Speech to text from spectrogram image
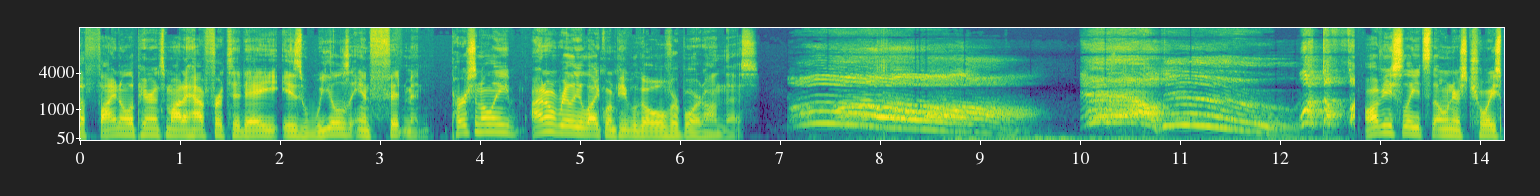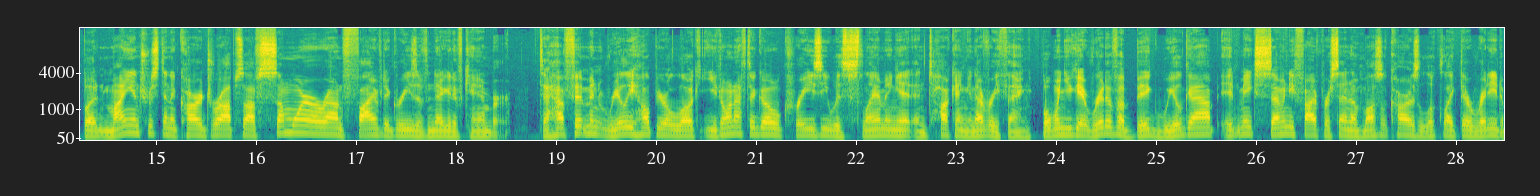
The final appearance mod I have for today is wheels and fitment. Personally, I don't really like when people go overboard on this. Obviously, it's the owner's choice, but my interest in a car drops off somewhere around 5 degrees of negative camber. To have fitment really help your look, you don't have to go crazy with slamming it and tucking and everything, but when you get rid of a big wheel gap, it makes 75% of muscle cars look like they're ready to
